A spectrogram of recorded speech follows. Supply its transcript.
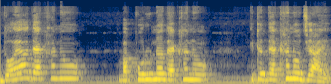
দয়া দেখানো বা করুণা দেখানো, এটা দেখানো যায়।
